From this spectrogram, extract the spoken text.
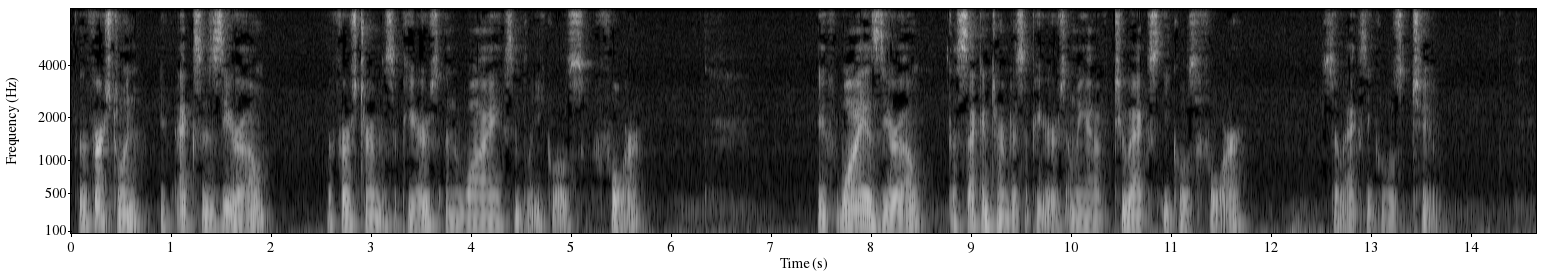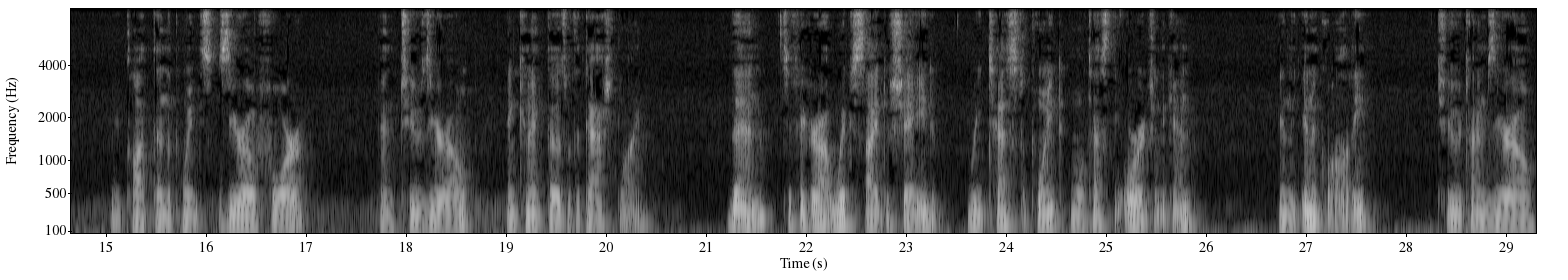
For the first one, if x is 0, the first term disappears and y simply equals 4. If y is 0, the second term disappears and we have 2x equals 4, so x equals 2. We plot then the points 0, 4 and 2, 0 and connect those with a dashed line. Then, to figure out which side to shade, we test a point, and we'll test the origin again in the inequality. 2 times 0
